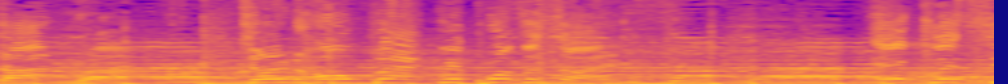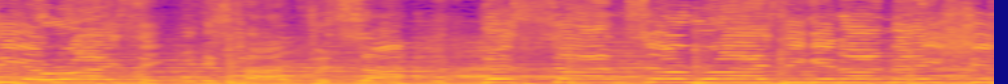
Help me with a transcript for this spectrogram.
Sunrise. Don't hold back. We're prophesying. Ecclesia rising. It's time for sun. The suns are rising in our nation.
